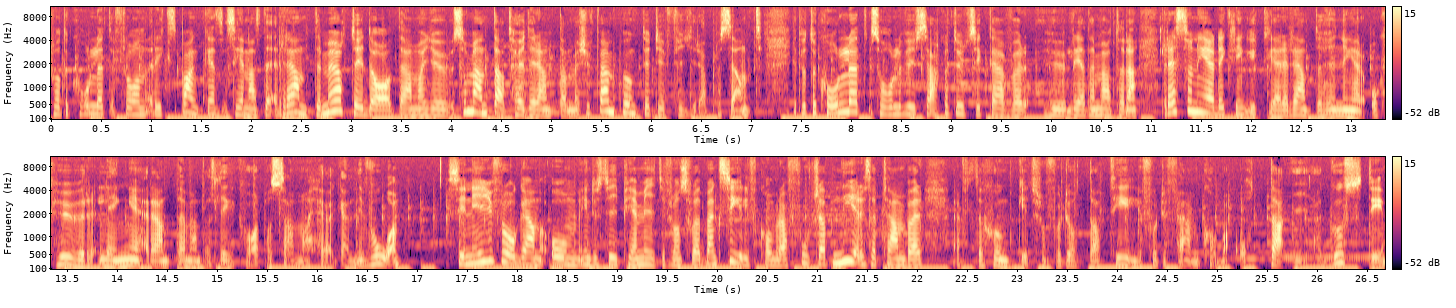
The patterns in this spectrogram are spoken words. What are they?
protokollet från Riksbankens senaste räntemöte idag där man ju som väntat höjde räntan med 25 punkter till 4 I protokollet så håller vi särskilt utsikt över hur ledamöterna resonerade kring ytterligare räntehöjningar och hur länge räntan väntas ligga kvar på samma höga nivå. Sen är ju frågan om industri-PMI från Swedbank Silf kommer att ha fortsatt ner i september efter att ha sjunkit från 48 till 45,8 i augusti.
